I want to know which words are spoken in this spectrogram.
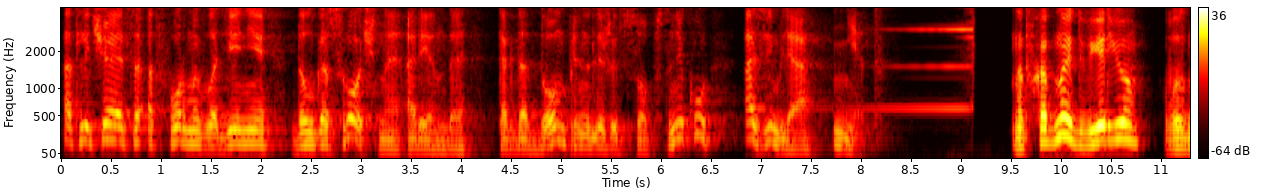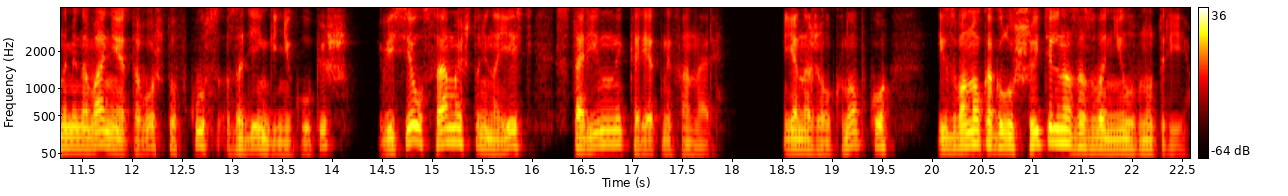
Отличается от формы владения долгосрочная аренда, когда дом принадлежит собственнику, а земля нет. Над входной дверью, во знаменование того, что вкус за деньги не купишь, висел самый что ни на есть старинный каретный фонарь. Я нажал кнопку, и звонок оглушительно зазвонил внутри.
